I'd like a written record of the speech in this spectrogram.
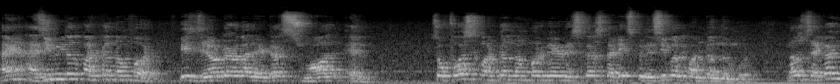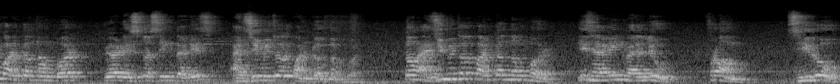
And azimuthal quantum number is denoted by letter small l. So first quantum number we have discussed that is principal quantum number. Now second quantum number we are discussing that is azimuthal quantum number. Now azimuthal quantum number is having value from 0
